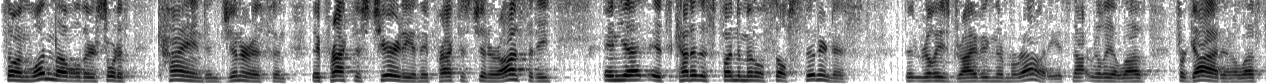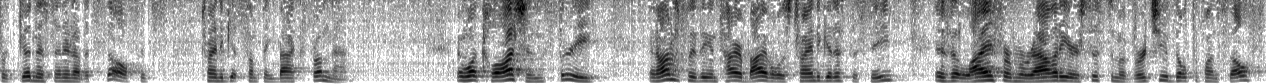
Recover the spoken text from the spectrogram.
So, on one level, they're sort of kind and generous, and they practice charity and they practice generosity, and yet it's kind of this fundamental self centeredness that really is driving their morality. It's not really a love for God and a love for goodness in and of itself, it's trying to get something back from that. And what Colossians 3 and honestly, the entire Bible is trying to get us to see is that life or morality or system of virtue built upon self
